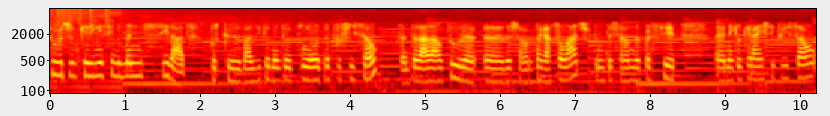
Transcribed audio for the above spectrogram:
surge um bocadinho assim de uma necessidade, porque basicamente eu tinha outra profissão, portanto, a dada altura uh, deixaram de pagar salários, portanto, deixaram de aparecer uh, naquilo que era a instituição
